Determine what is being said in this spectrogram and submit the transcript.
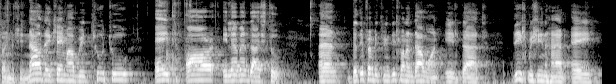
sewing machine. Now they came up with 228R11-2 and the difference between this one and that one is that this machine had a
